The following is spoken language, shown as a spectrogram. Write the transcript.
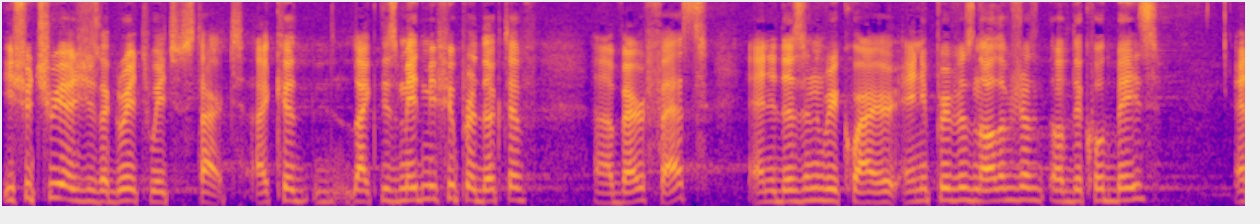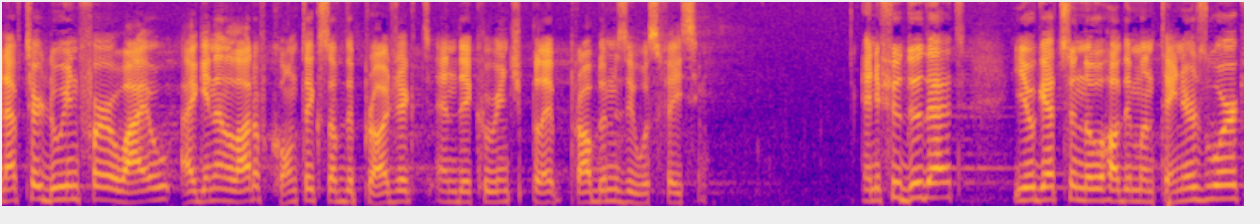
issue triage is a great way to start. I could, like, this made me feel productive uh, very fast, and it doesn't require any previous knowledge of, of the code base. And after doing for a while, I gained a lot of context of the project and the current problems it was facing. And if you do that, you get to know how the maintainers work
